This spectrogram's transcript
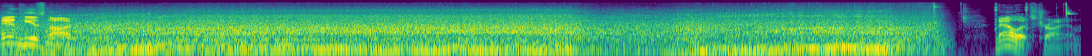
And he is not. Now let's try him.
